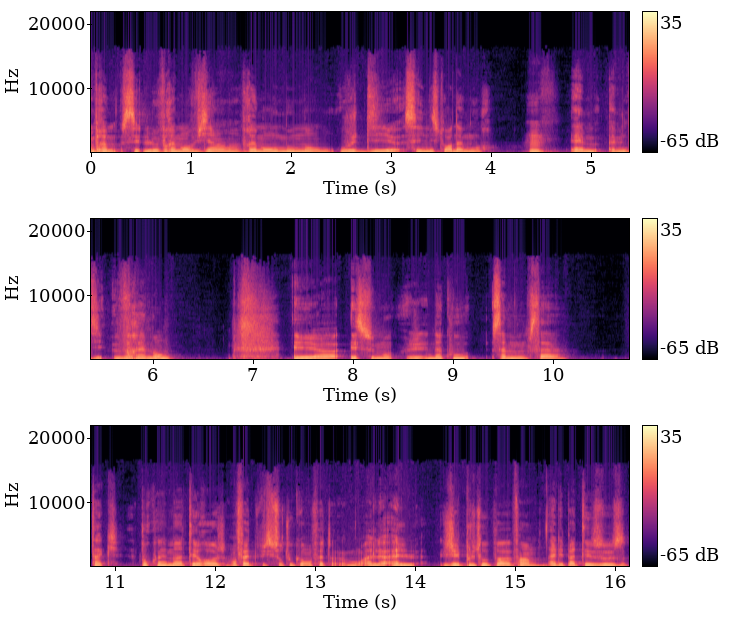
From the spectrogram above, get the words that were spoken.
vraiment, le vraiment vient vraiment au moment où je dis, euh, c'est une histoire d'amour. Hmm. Elle, me- elle me dit vraiment? Et, euh, et ce mot, d'un coup, ça me, ça, tac. Pourquoi elle m'interroge en fait, surtout qu'en fait, euh, bon, elle, elle- j'ai plutôt pas, enfin, elle est pas taiseuse.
